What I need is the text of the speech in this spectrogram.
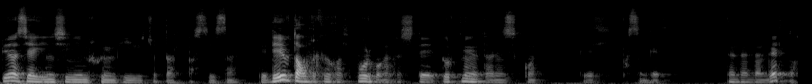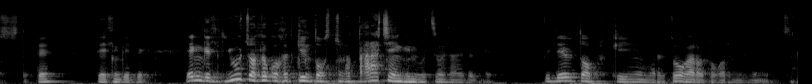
би бас яг энэ шиг иймэрхүү юм хий гэж бодоод бас хийсэн. Тэгээ David Dobrik-ыг бол бүр богинохч те 4 минут 20 секунд тэгэл бас ингээл дан дан дан ингээл дуусчдаг те. Тэгэл ингээл яг ингээл юу ч болоогүй байхад гин дуусчихгоо дараа чинь ингээл үзмээр санагдал ингээл. Би David Dobrik-ийн бараг 100 гаруй дугаар нэрийг үзсэн.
